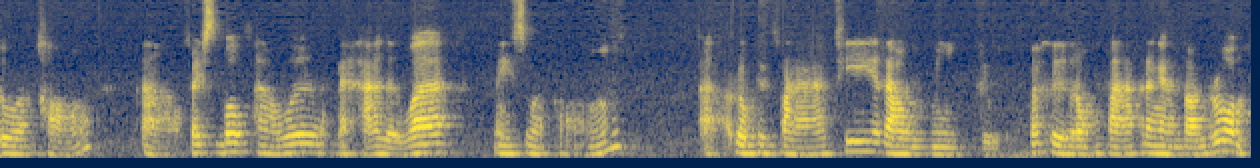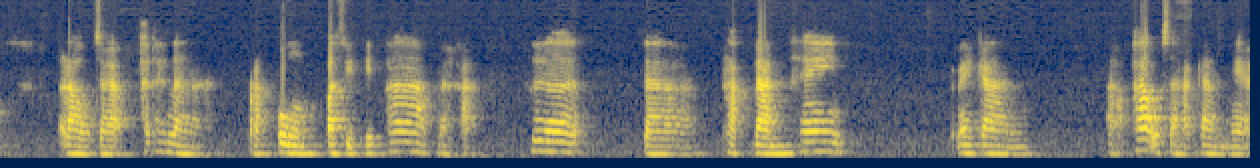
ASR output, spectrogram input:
ตัวของอ่า flexible power นะคะหรือว่าในส่วนของอ่าโรงไฟฟ้าที่เรามีอยู่ ก็คือโรงไฟฟ้าพลังงานร้อนร่วม เราจะพัฒนา ปรับปรุงประสิทธิภาพนะคะ เพื่อจะผลักดันให้ในการภาคอุตสาหกรรมเนี่ย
